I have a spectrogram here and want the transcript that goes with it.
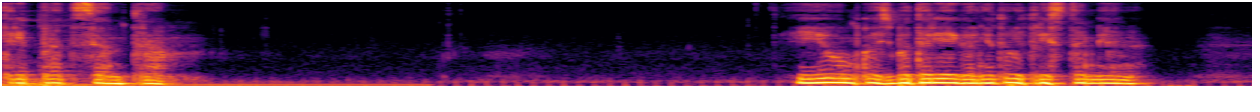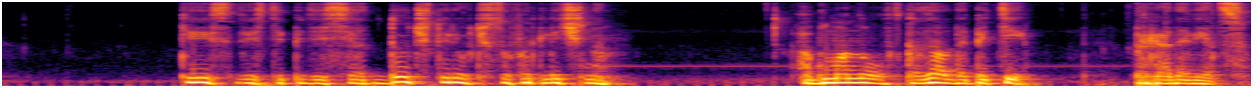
3%. Емкость батареи гарнитуры 300 мм. Кейс 250. До 4 часов отлично. Обманул, сказал до пяти. Продавец.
